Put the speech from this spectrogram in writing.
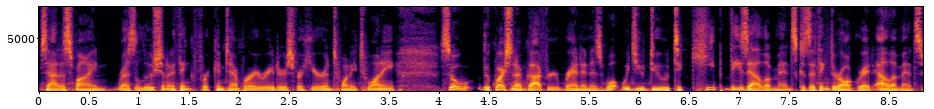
satisfying resolution, I think, for contemporary readers for here in 2020. So the question I've got for you, Brandon, is what would you do to keep these elements, because I think they're all great elements,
